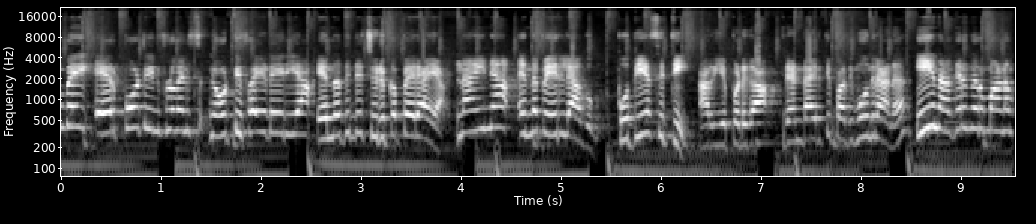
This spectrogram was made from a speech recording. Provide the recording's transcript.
Mumbai airport influence notified area എന്നതിന്റെ ചുരുക്കപ്പേരായ നൈന എന്ന പേരിലാകും പുതിയ സിറ്റി അറിയപ്പെടുക. രണ്ടായിരത്തി പതിമൂന്നിലാണ് ഈ നഗര നിർമ്മാണം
